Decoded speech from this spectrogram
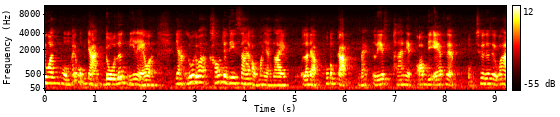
ยวนผมให้ผมอยากดูเรื่องนี้แล้วอะอยากรู้เลยว่าเขาจะดีไซน์ออกมาอย่างไร ระดับผู้กำกับ Matt Reeves Planet of the Apes เนี่ยผมเชื่อได้เลยว่า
